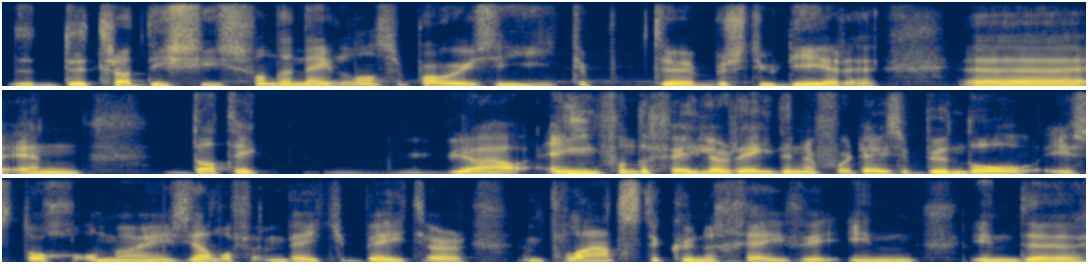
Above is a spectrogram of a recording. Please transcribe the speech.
de, de tradities van de Nederlandse poëzie te, te bestuderen. en dat ik ja, een van de vele redenen voor deze bundel is toch om mijzelf een beetje beter een plaats te kunnen geven in, in de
